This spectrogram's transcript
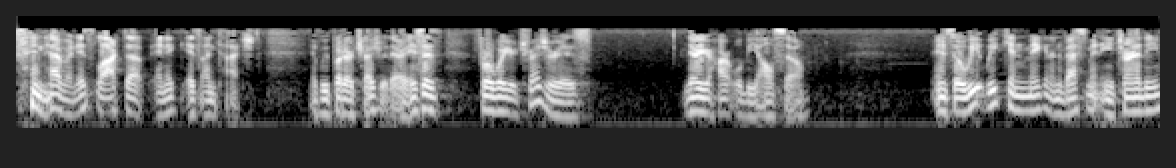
in heaven. It's locked up and it, it's untouched if we put our treasure there. He says, "For where your treasure is, there your heart will be also." And so we, we can make an investment in eternity.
